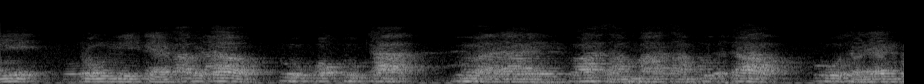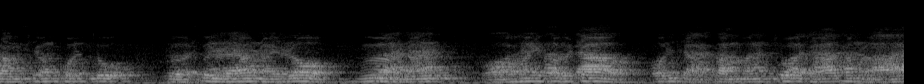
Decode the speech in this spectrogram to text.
นี้ จงมีแก่ข้าพเจ้า ทุกภพทุกชาติ เมื่อใดพระสัมมาสัมพุทธเจ้า ผู้แสดงคำเชื่องคนทุกเกิดขึ้นแล้วในโลก เมื่อนั้น ขอให้ข้าพเจ้าพ้นจากกรรมมันชั่วช้าทั้งหลาย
